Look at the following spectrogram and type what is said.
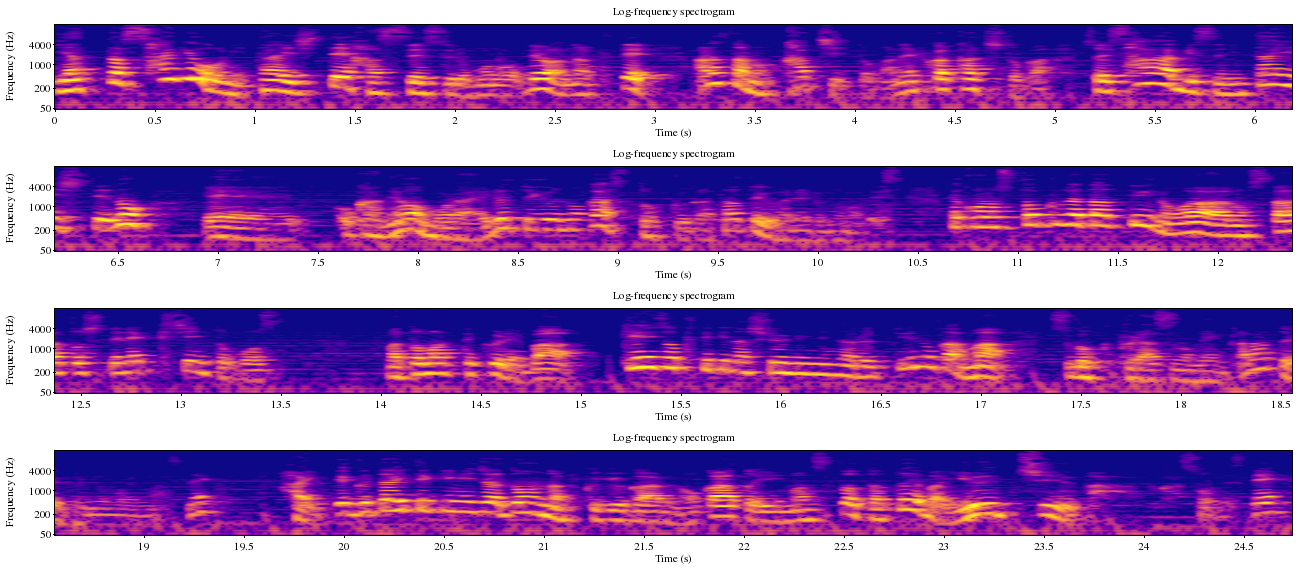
やった作業に対して発生するものではなくて、あなたの価値とかね、付加価値とか、そういうサービスに対しての、えー、お金をもらえるというのがストック型と言われるものです。で、このストック型っていうのは、あのスタートしてね、きちんとこう、まとまってくれば、継続的な収入になるっていうのが、まあ、すごくプラスの面かなというふうに思いますね。はい。で、具体的にじゃあどんな副業があるのかと言いますと、例えば YouTuber とかそうですね。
